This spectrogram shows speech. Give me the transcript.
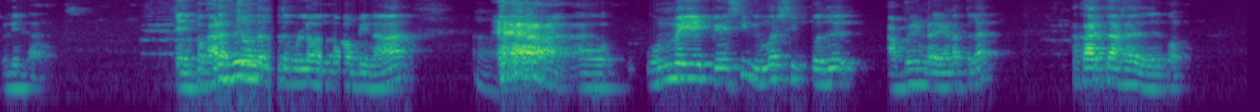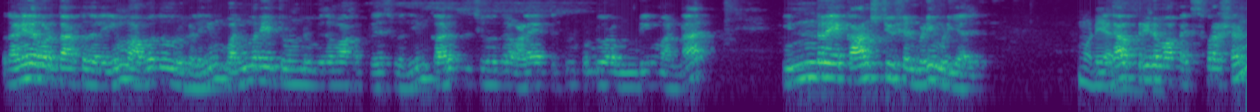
சொல்லியிருக்காங்க. இப்ப கருத்து சுதந்திரத்துக்குள்ள வந்தோம் அப்படின்னா, உண்மையை பேசி விமர்சிப்பது அப்படின்ற இடத்துல கருத்தாக இது இருக்கும். தனிநபர் தாக்குதலையும், அவதூறுகளையும், வன்முறையை தூண்டும் விதமாக பேசுவதையும் கருத்து சுதந்திர வளையத்துக்குள் கொண்டு வர முடியுமான்னா, இன்றைய கான்ஸ்டிடியூஷன் படி முடியாது. Freedom of expression.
